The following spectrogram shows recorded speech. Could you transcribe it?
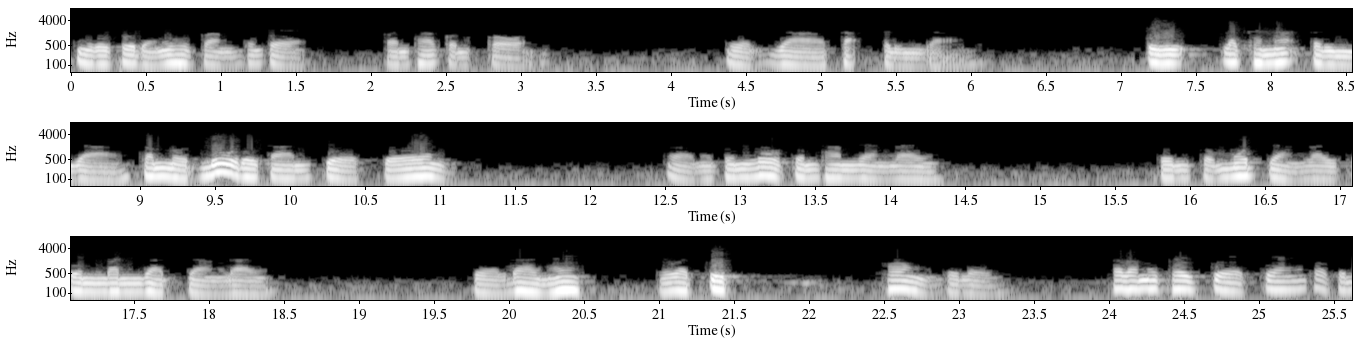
ที่ได้พูดอย่างนี้ให้ฟังตั้งแต่ก่อนพระก่อนๆเรียกยาตะปริญญาติลักษณะปริญญากำหนดรู้โดยการเจิดแจ้งว่ามันเป็นโลกเป็นธรรมอย่างไร เป็นสมมติอย่างไร เป็นบัญญัติอย่างไรแจกได้ไหมหรือว่าติดห้องไปเลย ถ้าเราไม่เคยแจกแจงก็เป็น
